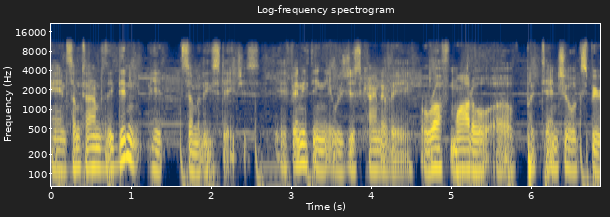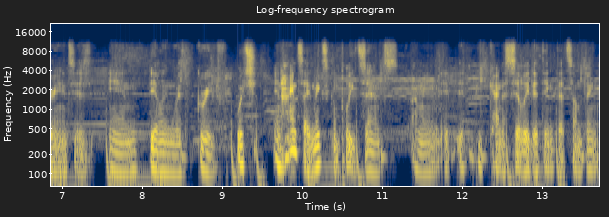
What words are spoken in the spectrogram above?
And sometimes they didn't hit some of these stages. If anything, it was just kind of a rough model of potential experiences in dealing with grief, which in hindsight makes complete sense. I mean, it, it'd be kind of silly to think that something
